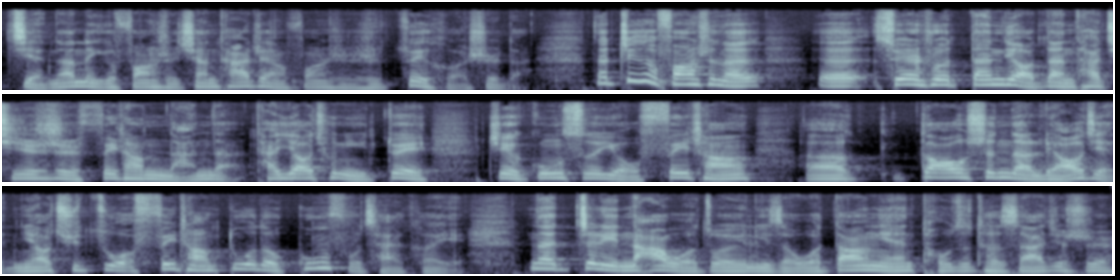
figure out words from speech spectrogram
简单的一个方式，像他这样方式是最合适的。那这个方式呢，呃，虽然说单调，但它其实是非常难的。它要求你对这个公司有非常呃。高深的了解，你要去做非常多的功夫才可以。那这里拿我作为例子，我当年投资特斯拉就是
